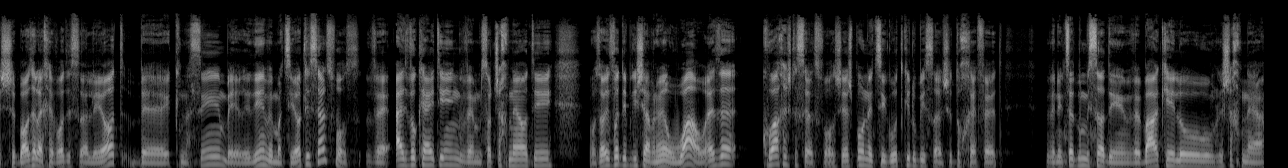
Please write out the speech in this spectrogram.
שבאות אליי חברות ישראליות בכנסים, בירידים, ומציעות לי Salesforce, ו advocating, ומנסות לשכנע אותי, ורוצות לקבוע איתי פגישה, ואני אומר, וואו, איזה כוח יש ל Salesforce, שיש פה נציגות כאילו בישראל שדוחפת, ונמצאת במשרדים, ובאה כאילו לשכנע.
